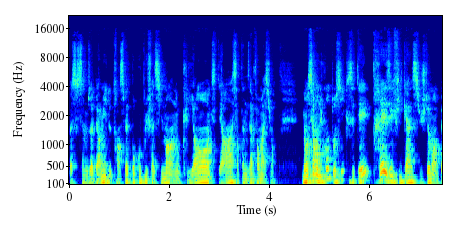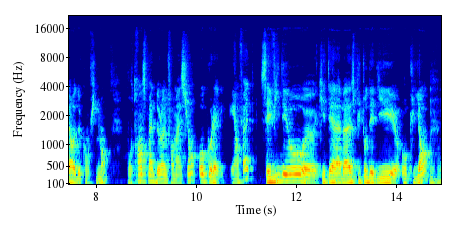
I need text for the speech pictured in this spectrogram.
parce que ça nous a permis de transmettre beaucoup plus facilement à nos clients, etc., certaines informations. Mais on s'est rendu compte aussi que c'était très efficace, justement, en période de confinement, pour transmettre de l'information aux collègues. Et en fait, ces vidéos euh, qui étaient à la base plutôt dédiées euh, aux clients, mmh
